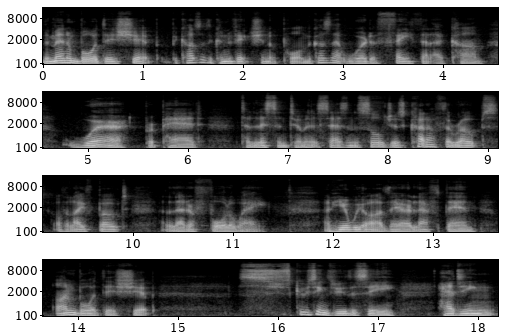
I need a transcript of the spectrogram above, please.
the men on board this ship, because of the conviction of Paul, and because of that word of faith that had come, were prepared to listen to him. And it says, And the soldiers cut off the ropes of the lifeboat and let her fall away. And here we are there, left then on board this ship, scooting through the sea, heading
